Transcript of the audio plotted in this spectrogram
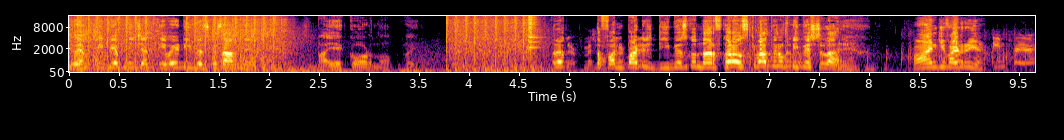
यूएमपी भी अपनी चलती है भाई डीबीएस के सामने। भाई एक और नॉक भाई। अरे the fun part is DBS को नर्फ करा उसके बाद भी लोग डीबीएस चला रहे हैं। हाँ इनकी फाइट रही है। टीम पे है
